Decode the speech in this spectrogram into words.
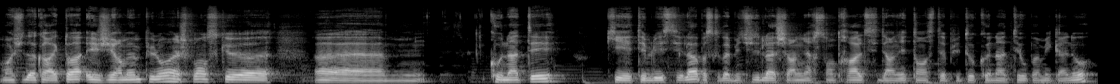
Moi, je suis d'accord avec toi et j'irai même plus loin. Je pense que euh, Konaté, qui était blessé là, parce que d'habitude la charnière centrale ces derniers temps c'était plutôt Konaté ou pas Mécano.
